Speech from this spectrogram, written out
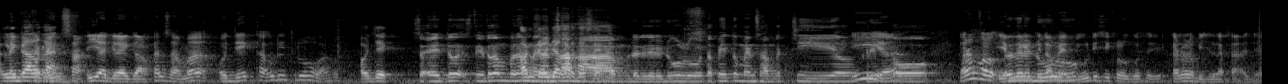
Legalkan. iya dilegalkan sama OJK udah itu doang. Ojek. So, itu itu kan pernah Onkel main Jakarta saham dari dari dulu, tapi itu main saham kecil, Iya. kripto. Sekarang kalau ya dari kita dulu. main judi sih kalau gue sih, karena lebih jelas aja.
